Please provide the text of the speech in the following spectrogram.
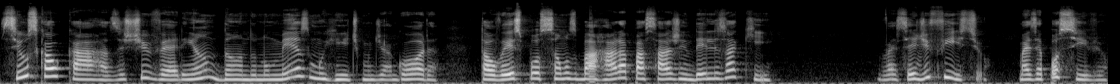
Se os calcarras estiverem andando no mesmo ritmo de agora, talvez possamos barrar a passagem deles aqui. Vai ser difícil, mas é possível.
